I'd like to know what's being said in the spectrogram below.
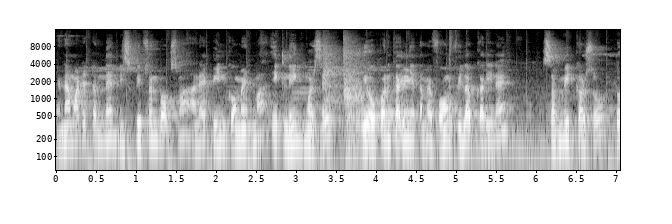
એના માટે તમને ડિસ્ક્રિપ્શન બોક્સમાં અને પિન કોમેન્ટમાં એક લિંક મળશે. એ ઓપન કરીને તમે ફોર્મ ફિલઅપ કરીને સબમિટ કરશો તો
